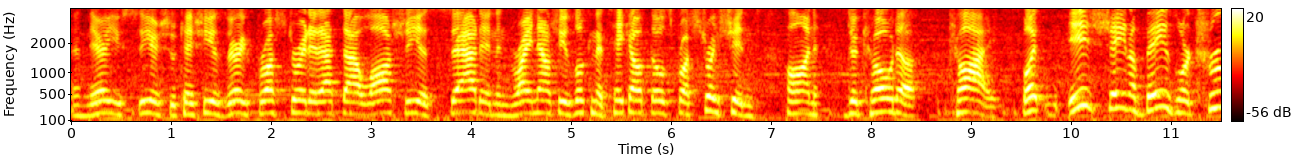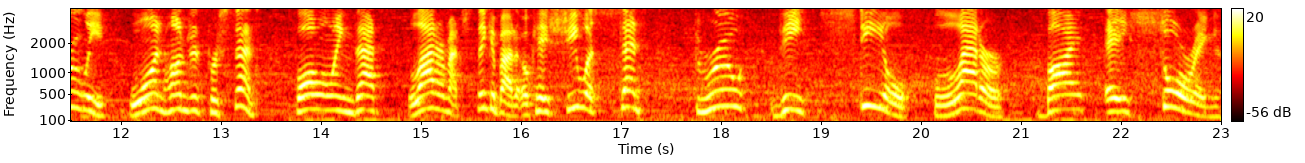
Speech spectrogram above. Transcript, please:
And there you see her. Okay, she is very frustrated at that loss. She is saddened, and right now she is looking to take out those frustrations on Dakota Kai. But is Shayna Baszler truly 100% following that ladder match? Think about it, okay? She was sent through the steel ladder by a soaring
